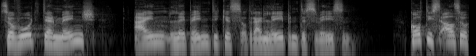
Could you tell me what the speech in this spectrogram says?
so wurde der Mensch ein lebendiges oder ein lebendes Wesen. Gott ist also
